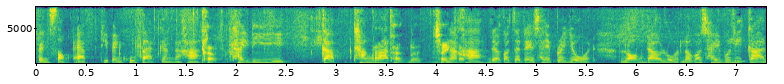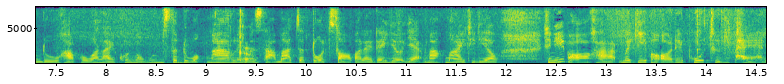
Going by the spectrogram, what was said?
เป็น 2 แอปที่เป็นคู่แฝดกันนะคะ ครับไทยดีกับทางรัฐทางรัฐใช่ครับ นะคะเดี๋ยวก็จะได้ใช้ประโยชน์ ลองดาวน์โหลดแล้วก็ใช้บริการดูค่ะ เพราะว่าหลายคนบอกว่ามันสะดวกมากเลย ครับมันสามารถจะตรวจสอบอะไรได้เยอะแยะมากมายทีเดียว ทีนี้พอค่ะ เมื่อกี้พอได้พูดถึงแผน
